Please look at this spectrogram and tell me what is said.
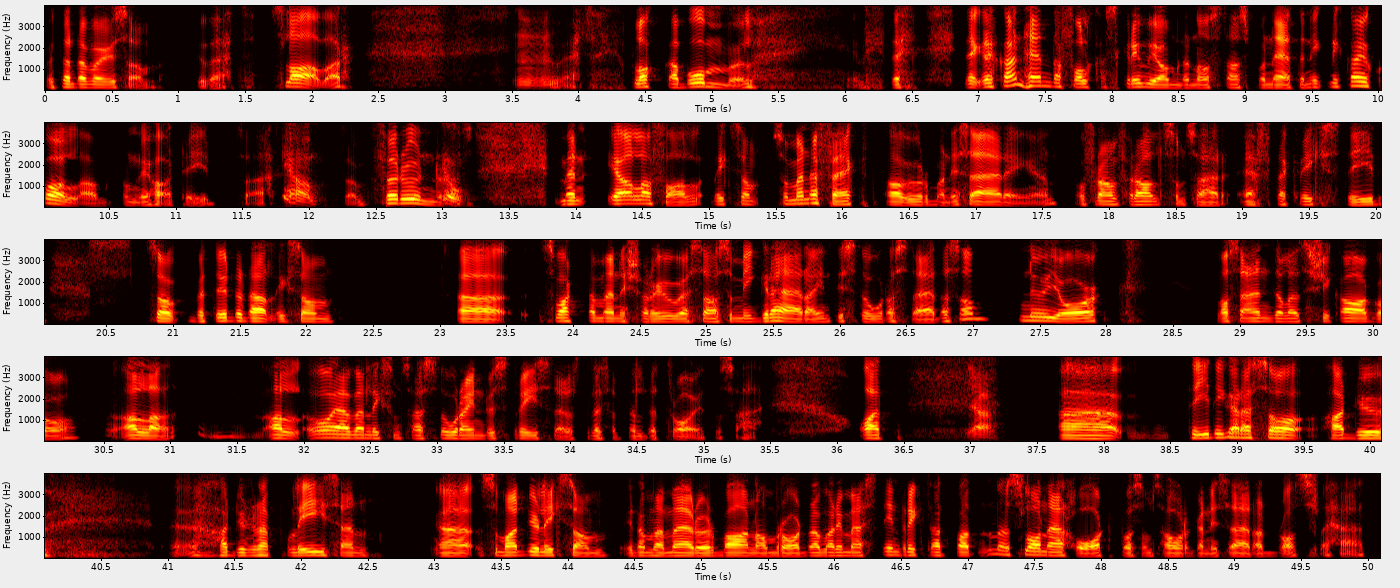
Utan det var ju som, du vet, slavar. Du Mm. vet, plocka bomull. Det, det, det kan hända folk har skrivit om det någonstans på nätet. Ni, ni kan ju kolla om, om ni har tid. Så här. Ja. Så förundras. Men i alla fall, liksom, som en effekt av urbaniseringen och framförallt som så här efterkrigstid så betyder det att liksom uh, svarta människor i USA som migrerar in till stora städer som New York, Los Angeles, Chicago, alla, all, och även liksom så här stora industristäder till exempel Detroit och så här. Och att Ja. Uh, tidigare så hade ju, uh, hade ju den här polisen uh, som hade ju liksom i de här mer urbana områdena varit mest inriktad på att men, slå ner hårt på som så organiserad brottslighet.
